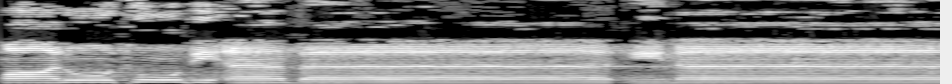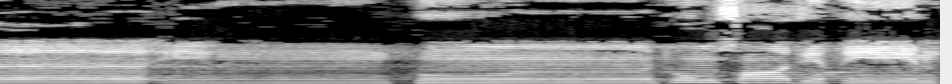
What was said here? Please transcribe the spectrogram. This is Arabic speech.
قالوا توب بآبائنا إن كنتم صادقين.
